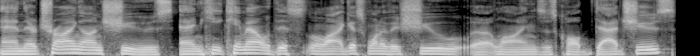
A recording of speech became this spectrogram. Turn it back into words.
and they're trying on shoes. And he came out with this, I guess one of his shoe uh, lines is called Dad Shoes.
